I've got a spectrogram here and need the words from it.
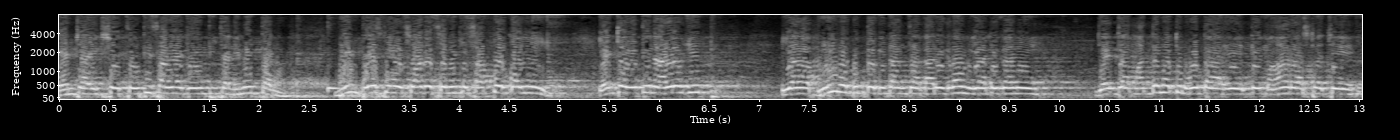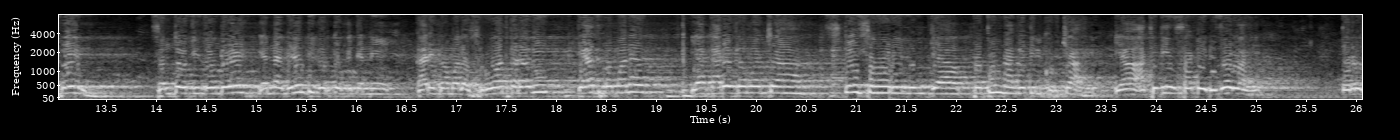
यांच्या एकशे चौतीसाव्या जयंतीच्या निमित्तानं भीम फेस्टिवल स्वागत समिती सातपूर कॉलनी यांच्या वतीनं आयोजित या भीम बुद्ध गीतांचा कार्यक्रम या ठिकाणी ज्यांच्या माध्यमातून होत आहे ते महाराष्ट्राचे फेम संतोषजी जोंधळे यांना विनंती करतो की त्यांनी कार्यक्रमाला सुरुवात करावी. त्याचप्रमाणे या कार्यक्रमाच्या स्टेज समोरील ज्या प्रथम रांगेतील खुर्च्या आहेत या अतिथींसाठी रिझर्व आहे. तर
